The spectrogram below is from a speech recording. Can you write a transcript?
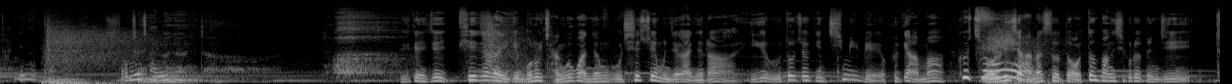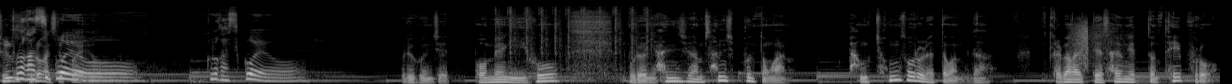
잔인하다. 너무 잔인해. 아니다. 그러니까 이제 피해자가 이게 문을 잠그고 안 잠그고 실수의 문제가 아니라 이게 의도적인 침입이에요. 그게 아마 그렇죠. 열리지 않았어도 어떤 방식으로든지 들, 들어갔을 들어갔을 거예요. 거예요. 들어갔을 거예요. 그리고 이제 범행 이후 무려 1시간 30분 동안 방 청소를 했다고 합니다. 결박할 때 사용했던 테이프로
